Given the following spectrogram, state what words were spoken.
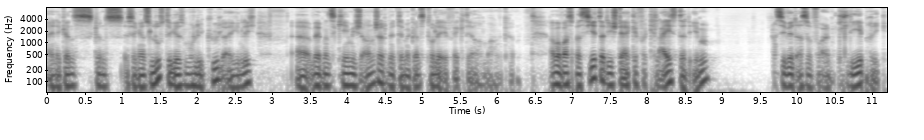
eine ganz, ganz, ist ein ganz lustiges Molekül eigentlich, äh, wenn man es chemisch anschaut, mit dem man ganz tolle Effekte auch machen kann. Aber was passiert da? Die Stärke verkleistert eben. Sie wird also vor allem klebrig.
